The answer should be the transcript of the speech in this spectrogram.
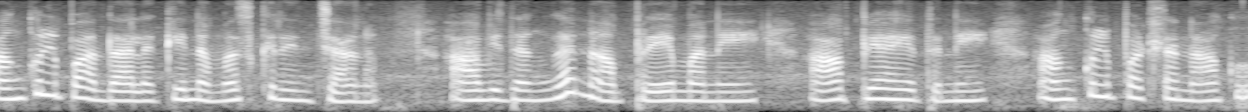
అంకుల్ పాదాలకి నమస్కరించాను. ఆ విధంగా నా ప్రేమని ఆప్యాయతని అంకుల్ పట్ల నాకు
